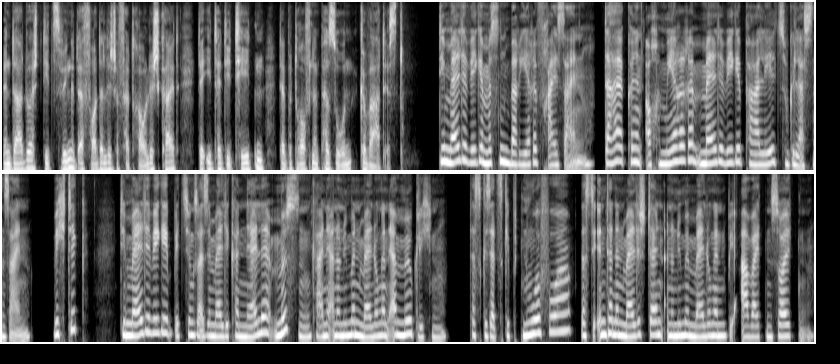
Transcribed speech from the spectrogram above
wenn dadurch die zwingend erforderliche Vertraulichkeit der Identitäten der betroffenen Person gewahrt ist. Die Meldewege müssen barrierefrei sein. Daher können auch mehrere Meldewege parallel zugelassen sein. Wichtig, die Meldewege bzw. Meldekanäle müssen keine anonymen Meldungen ermöglichen. Das Gesetz gibt nur vor, dass die internen Meldestellen anonyme Meldungen bearbeiten sollten.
